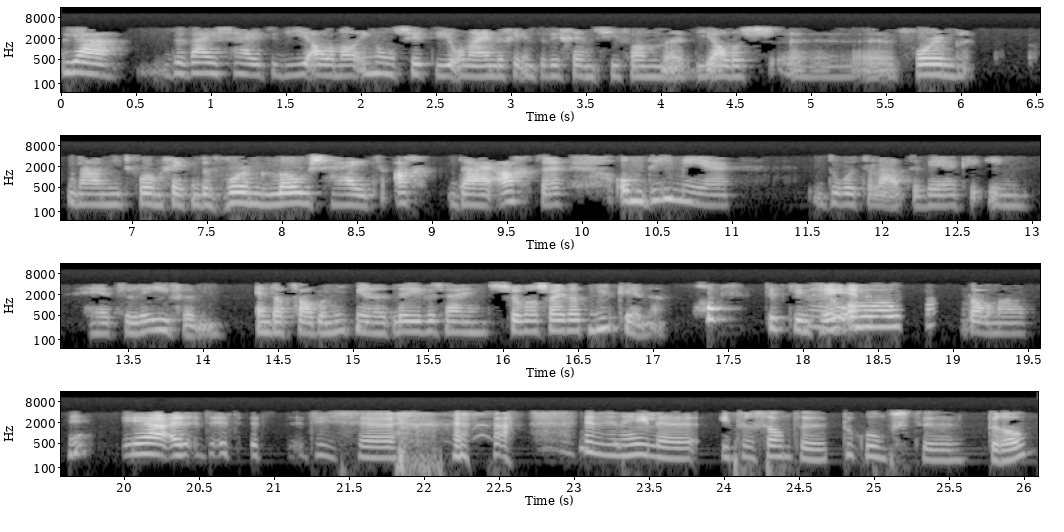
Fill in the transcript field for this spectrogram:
ja, de wijsheid die allemaal in ons zit, die oneindige intelligentie van uh, die alles uh, vorm, nou niet vormgeeft, maar de vormloosheid ach, daarachter, om die meer door te laten werken in het leven. En dat zal dan niet meer het leven zijn zoals wij dat nu kennen. Goh, dit klinkt nee, heel en, het allemaal. Hè? Ja, het, het, het, het is, uh, het is een hele interessante toekomstdroom.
